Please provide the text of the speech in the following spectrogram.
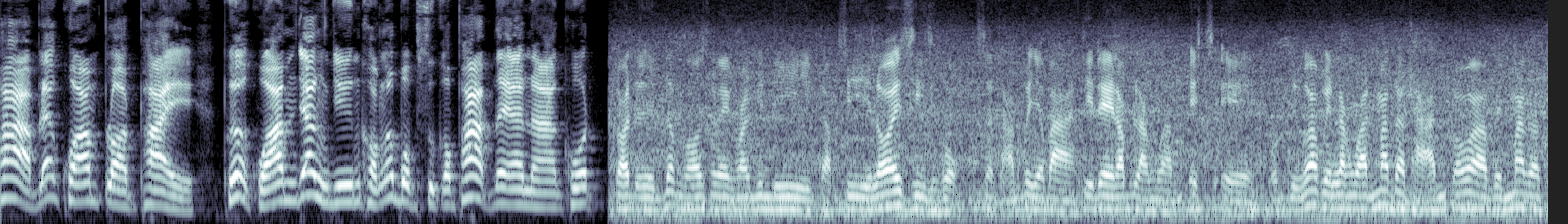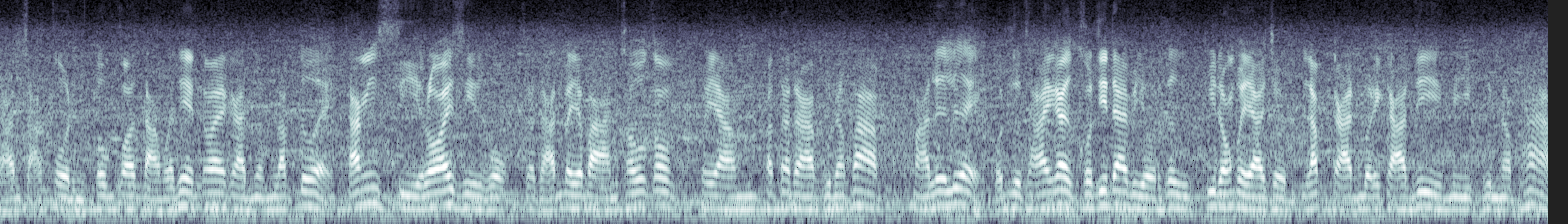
ภาพและความปลอดภัย เพื่อความยั่งยืนของระบบสุขภาพในอนาคต ก่อนอื่นต้องขอแสดงความยินดีกับ 446 สถานพยาบาลที่ได้รับรางวัล HA ผมถือว่าเป็นรางวัลมาตรฐานเพราะว่าเป็นมาตรฐานสากลองค์กรต่างประเทศก็ให้การยอมรับด้วย ทั้ง 446 สถานพยาบาลเขาก็พยายามพัฒนาคุณภาพมาเรื่อยๆ ผลสุดท้ายก็คนที่ได้ประโยชน์ก็คือพี่น้องประชาชนรับการบริการที่มีคุณภาพ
